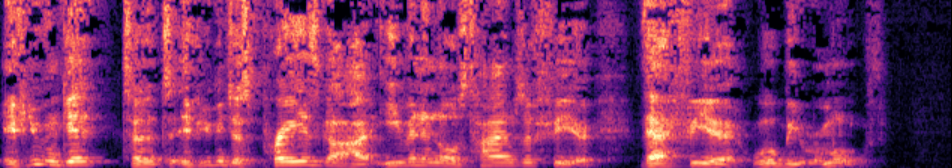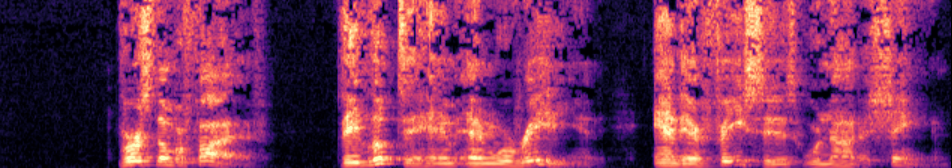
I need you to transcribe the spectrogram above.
If you can get to, to if you can just praise God, even in those times of fear, that fear will be removed. Verse number five, they looked to him and were radiant, and their faces were not ashamed.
